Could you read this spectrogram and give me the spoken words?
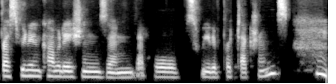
breastfeeding accommodations and that whole suite of protections. Hmm.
